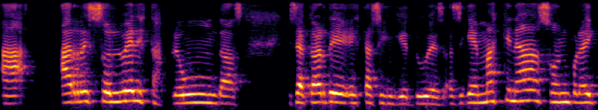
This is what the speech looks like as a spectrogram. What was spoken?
a resolver estas preguntas, y sacarte estas inquietudes. Así que más que nada son por ahí,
